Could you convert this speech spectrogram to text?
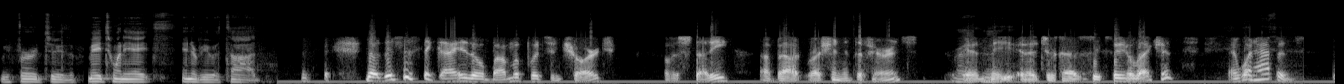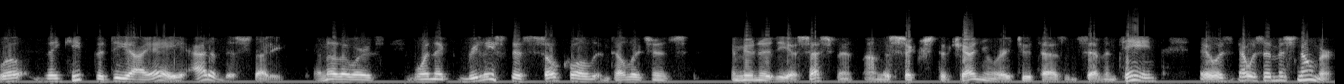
referred to the May 28th interview with Todd. no, this is the guy that Obama puts in charge of a study about Russian interference right, in the in the 2016 election. And what happens? Well, they keep the DIA out of this study. In other words, when they released this so-called intelligence community assessment on the 6th of January 2017, it was that was a misnomer.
